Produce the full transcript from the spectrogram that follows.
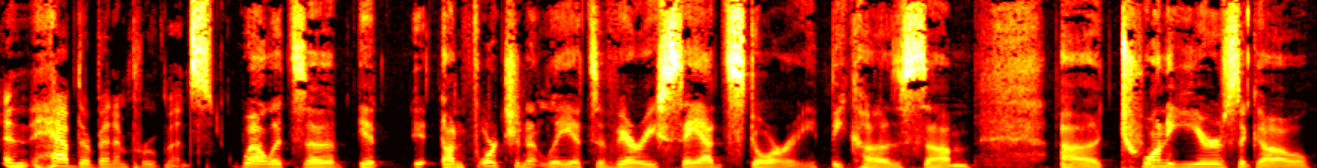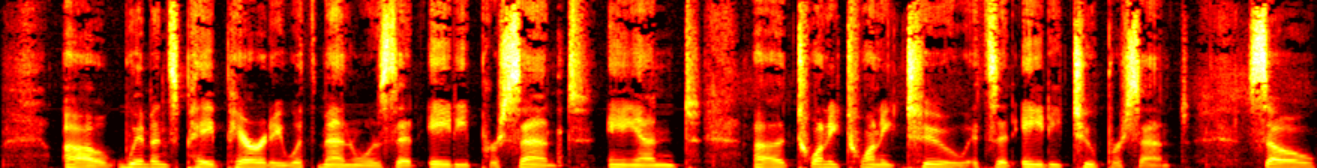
and have there been improvements? Well, it's a it, it unfortunately it's a very sad story because um, uh, 20 years ago uh, women's pay parity with men was at 80%, and uh, 2022 it's at 82%. So,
